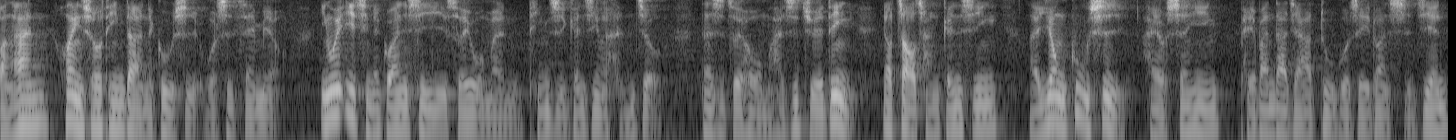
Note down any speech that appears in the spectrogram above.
晚安，欢迎收听大人的故事，我是 Samuel。因为疫情的关系，所以我们停止更新了很久，但是最后我们还是决定要照常更新，来用故事还有声音陪伴大家度过这一段时间。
